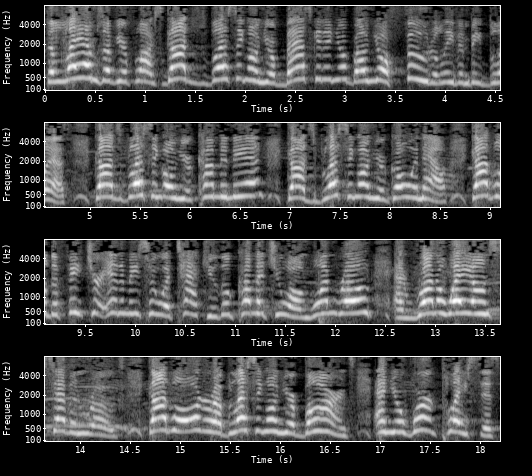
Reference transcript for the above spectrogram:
the lambs of your flocks, God's blessing on your basket and your bone, your food will even be blessed. God's blessing on your coming in, God's blessing on your going out. God will defeat your enemies who attack you. They'll come at you on one road and run away on seven roads. God will order a blessing on your barns and your work workplaces.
